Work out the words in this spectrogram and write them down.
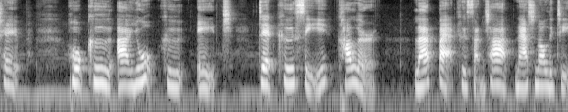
shape 6 คืออายุคือ age 7 คือสี color และ 8 คือสัญชาติ nationality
